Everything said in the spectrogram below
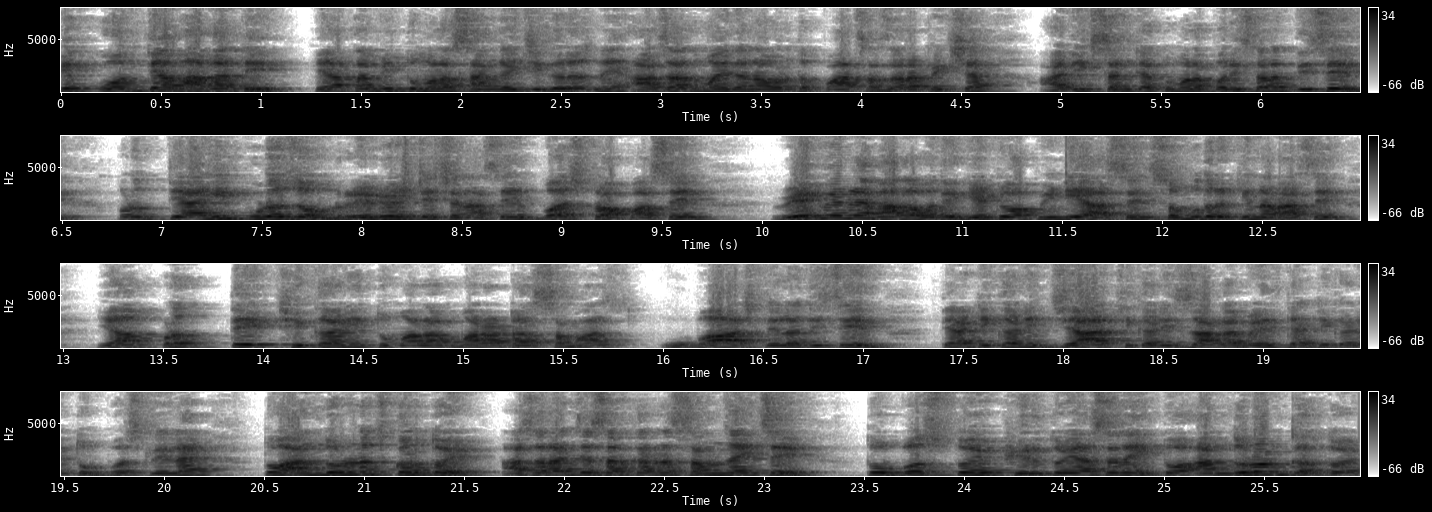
हे कोणत्या भागात आहे हे आता मी तुम्हाला सांगायची गरज नाही. आझाद मैदानावर तर पाच हजारापेक्षा अधिक संख्या तुम्हाला परिसरात दिसेल. परंतु त्याही पुढे जाऊन रेल्वे स्टेशन असेल बस स्टॉप असेल वेगवेगळ्या भागामध्ये गेट ऑफ इंडिया असेल समुद्र किनारा असेल या प्रत्येक ठिकाणी तुम्हाला मराठा समाज उभा असलेला दिसेल. त्या ठिकाणी ज्या ठिकाणी जागा मिळेल त्या ठिकाणी तो बसलेला आहे. तो आंदोलनच करतोय असं राज्य सरकारनं समजायचंय. तो बसतोय फिरतोय असं नाही. तो आंदोलन करतोय.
